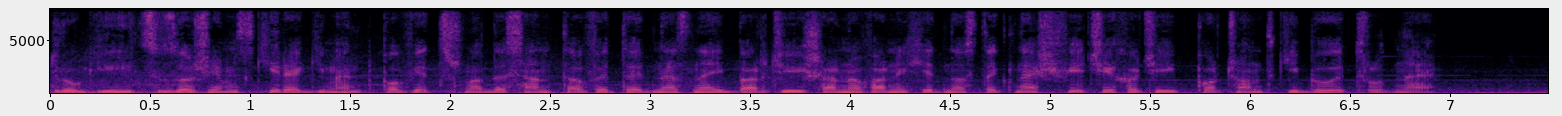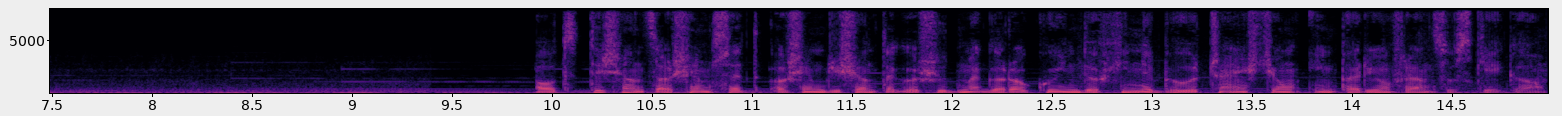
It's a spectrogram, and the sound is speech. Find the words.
Drugi cudzoziemski regiment powietrzno-desantowy to jedna z najbardziej szanowanych jednostek na świecie, choć jej początki były trudne. Od 1887 roku Indochiny były częścią Imperium Francuskiego.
